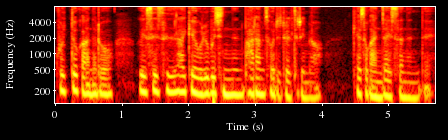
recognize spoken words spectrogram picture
굴뚝 안으로 으스스하게 울부짖는 바람 소리를 들으며 계속 앉아 있었는데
